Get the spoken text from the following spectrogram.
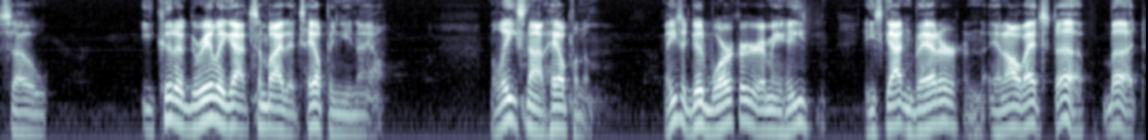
so you could have really got somebody that's helping you now. Malik's not helping him. He's a good worker. I mean, he's he's gotten better and, and all that stuff, but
